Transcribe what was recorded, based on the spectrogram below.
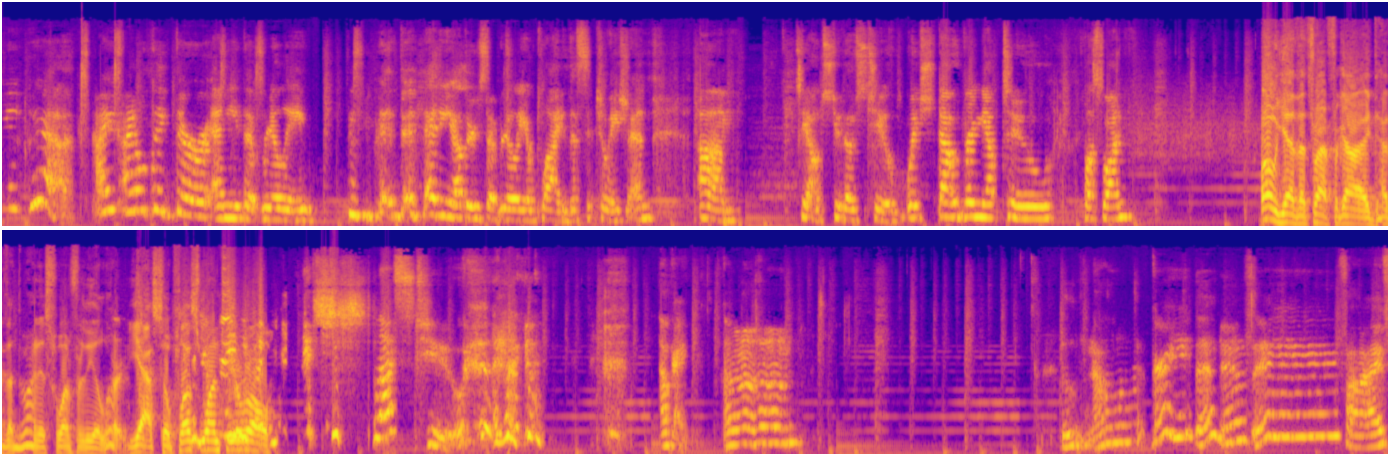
yeah, I I don't think there are any that really any others that really apply to this situation. Um, so yeah, I'll just do those two, which that would bring me up to plus one. Oh yeah, that's right. I forgot I had the minus one for the alert. Yeah, so plus one to your roll. plus two. okay. Um. Ooh, no, great. That is a five.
